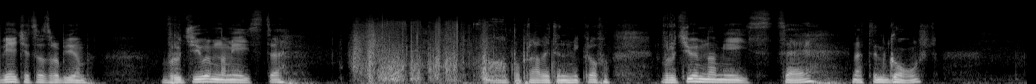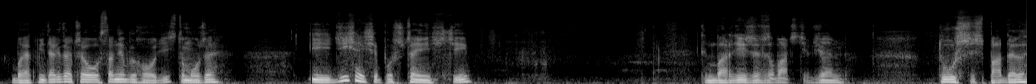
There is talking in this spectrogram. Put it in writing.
Wiecie co zrobiłem? Wróciłem na miejsce. O, poprawię ten mikrofon. Wróciłem na miejsce, na ten gąszcz. Bo jak mi tak zaczęło ostatnio wychodzić, to może i dzisiaj się poszczęści. Tym bardziej, że zobaczcie, wziąłem dłuższy szpadel.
